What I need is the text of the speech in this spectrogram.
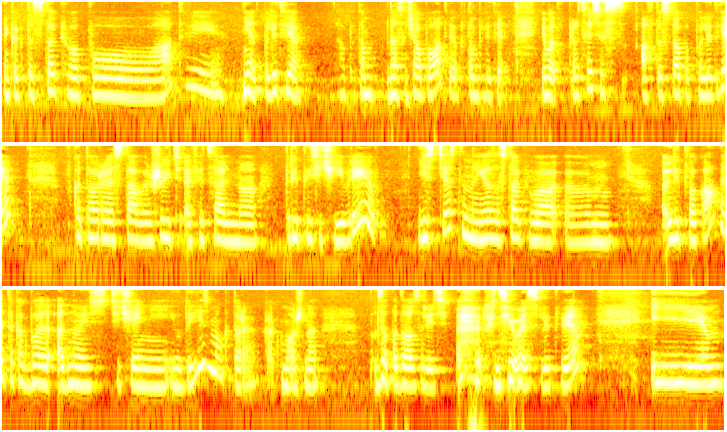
я как-то стопила по Латвии, нет, по Литве, а потом, да, сначала по Латвии, а потом по Литве. И вот в процессе автостопа по Литве, в которой стало жить официально 3000 евреев, естественно, я застопила эм, Литвака. Это как бы одно из течений иудаизма, которое, как можно заподозрить, родилось в Литве. И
